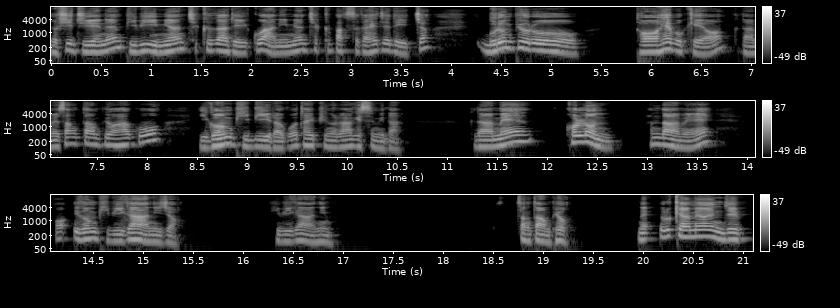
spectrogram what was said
역시 뒤에는 BB이면 체크가 돼 있고 아니면 체크박스가 해제돼 있죠. 물음표로 더 해볼게요. 그 다음에 쌍따옴표 하고 이건 BB라고 타이핑을 하겠습니다. 그 다음에 콜론 한 다음에 어 이건 BB가 아니죠. BB가 아님. 쌍따옴표. 네, 이렇게 하면 이제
